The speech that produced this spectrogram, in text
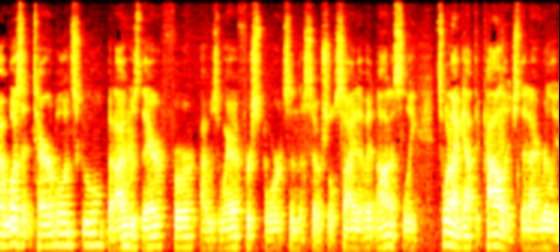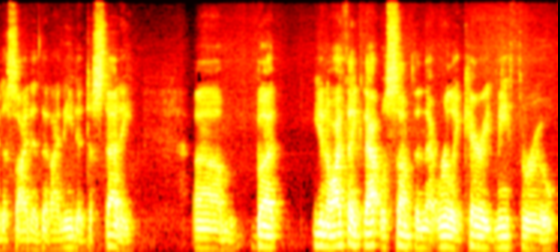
I wasn't terrible in school, but I Mhm. was there for I was aware for sports and the social side of it. And honestly, it's when I got to college that I really decided that I needed to study. Um, but you know, I think that was something that really carried me through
